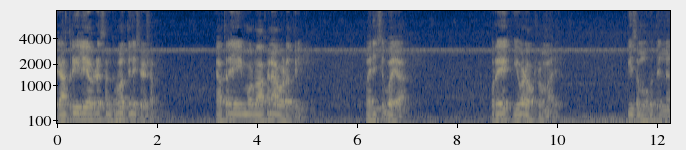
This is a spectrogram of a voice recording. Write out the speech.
രാത്രിയിലെ അവരുടെ സംഗമത്തിന് ശേഷം യാത്ര ചെയ്യുമ്പോൾ വാഹനാപകടത്തിൽ മരിച്ചുപോയ കുറേ യുവ ഡോക്ടർമാർ ഈ സമൂഹത്തിന്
